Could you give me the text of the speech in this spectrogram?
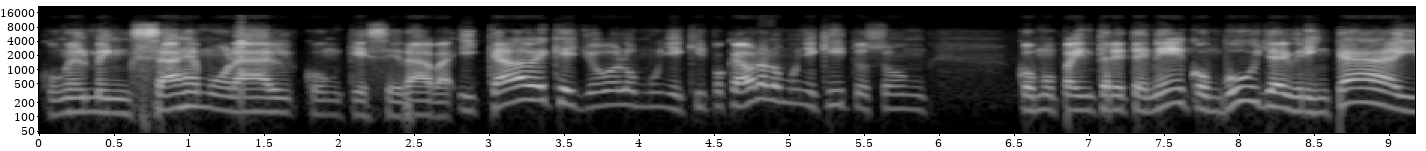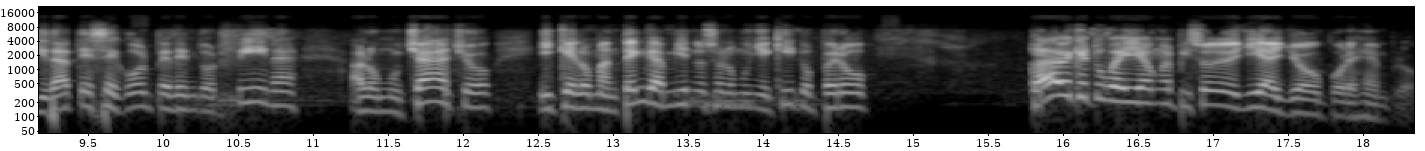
con el mensaje moral con que se daba. Y cada vez que yo veo los muñequitos, porque ahora los muñequitos son como para entretener con bulla y brincar y date ese golpe de endorfina a los muchachos y que lo mantengan viéndose los muñequitos, pero cada vez que tú veías un episodio de G.I. Joe, por ejemplo,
